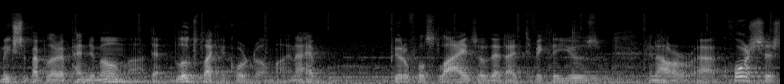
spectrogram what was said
myxopapillary ependymoma that looks like a chordoma. And I have beautiful slides of that I typically use in our uh, courses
